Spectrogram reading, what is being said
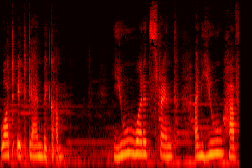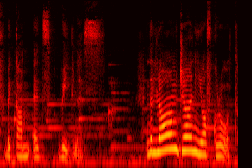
what it can become. You were its strength and you have become its weakness. In the long journey of growth,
